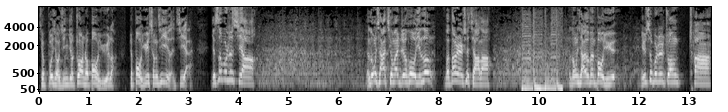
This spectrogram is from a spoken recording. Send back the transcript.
就不小心就撞着鲍鱼了。这鲍鱼生气了，姐，你是不是瞎？龙虾听完之后一愣，我当然是瞎了。龙虾又问鲍鱼：“你是不是装叉？”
